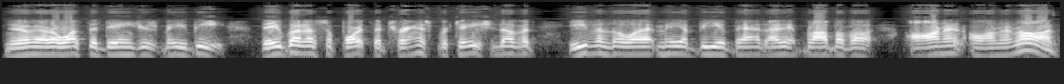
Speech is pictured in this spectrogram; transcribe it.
no matter what the dangers may be. They've got to support the transportation of it, even though that may be a bad idea, blah, blah, blah, on and on and on.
